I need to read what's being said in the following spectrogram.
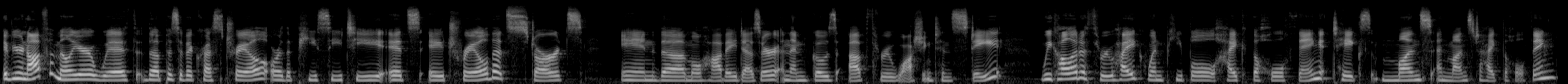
If you're not familiar with the Pacific Crest Trail or the PCT, it's a trail that starts in the Mojave Desert and then goes up through Washington State. We call it a through hike when people hike the whole thing. It takes months and months to hike the whole thing.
